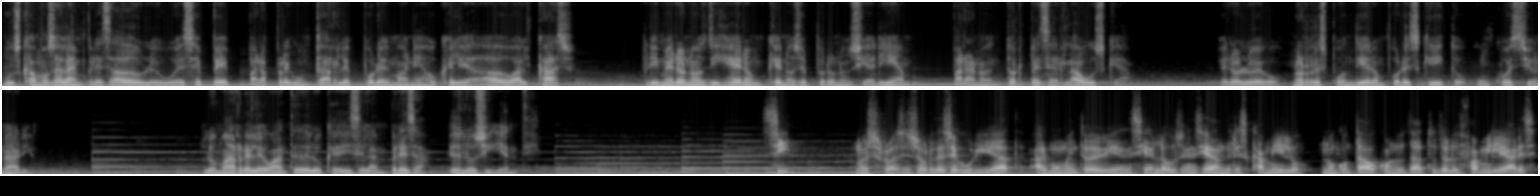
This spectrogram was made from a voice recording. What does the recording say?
Buscamos a la empresa WSP para preguntarle por el manejo que le ha dado al caso. Primero nos dijeron que no se pronunciarían para no entorpecer la búsqueda, pero luego nos respondieron por escrito un cuestionario. Lo más relevante de lo que dice la empresa es lo siguiente. Sí, nuestro asesor de seguridad, al momento de evidenciar la ausencia de Andrés Camilo, no contaba con los datos de los familiares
